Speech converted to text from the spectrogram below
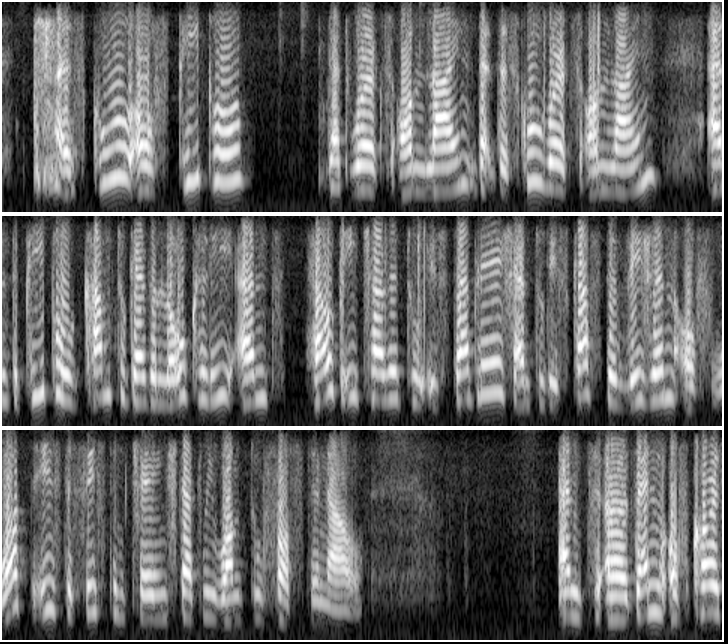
a school of people that works online, that the school works online, and the people come together locally and help each other to establish and to discuss the vision of what is the system change that we want to foster now. And uh, then, of course,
